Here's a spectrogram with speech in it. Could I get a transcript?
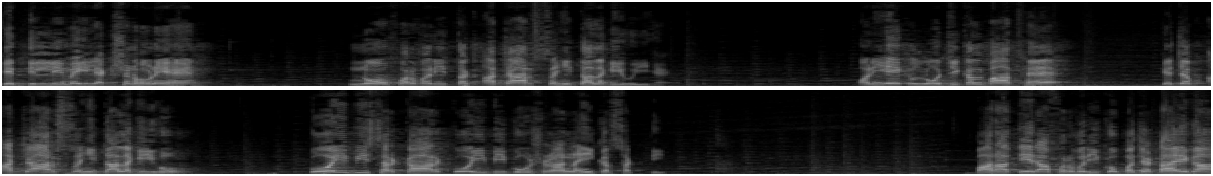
कि दिल्ली में इलेक्शन होने हैं। 9 फरवरी तक आचार संहिता लगी हुई है। और ये एक लॉजिकल बात है कि जब आचार संहिता लगी हो, कोई भी सरकार कोई भी घोषणा नहीं कर सकती। 12-13 फरवरी को बजट आएगा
